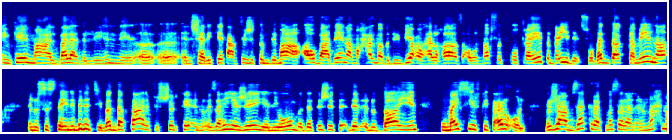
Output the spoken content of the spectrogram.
إن كان مع البلد اللي هن الشركات عم تيجي تمضي معها أو بعدين محل ما بدهم يبيعوا هالغاز أو النفط كونترايات بعيدة. So بدك كمان إنه sustainability بدك تعرف الشركة إنه إذا هي جاية اليوم بدها تيجي تقدر إنه تضاين وما يصير في تعرقل. برجع بذكرك مثلا إنه نحن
